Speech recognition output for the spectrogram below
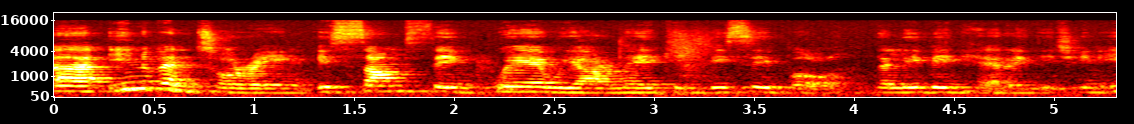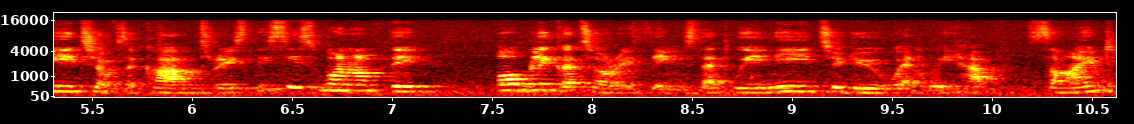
Uh, inventorying is something where we are making visible the living heritage in each of the countries. This is one of the obligatory things that we need to do when we have signed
